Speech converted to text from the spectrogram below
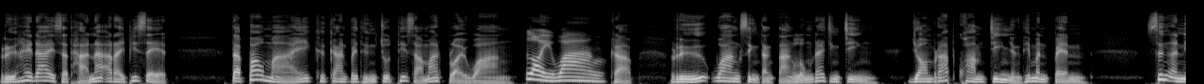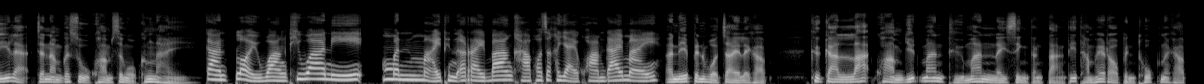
หรือให้ได้สถานะอะไรพิเศษ แต่เป้าหมายคือการไปถึงจุดที่สามารถปล่อยวาง ปล่อยวาง ครับ หรือวางสิ่งต่างๆ ลงได้จริง ๆ ยอมรับความจริงอย่างที่มันเป็น ซึ่งอันนี้แหละจะนำไปสู่ความสงบข้างใน การปล่อยวางที่ว่านี้มันหมายถึงอะไรบ้างคะพอจะขยายความได้ไหม อันนี้เป็นหัวใจเลยครับ คือการละความยึดมั่นถือมั่นในสิ่งต่างๆ ที่ทำให้เราเป็นทุกข์นะครับ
